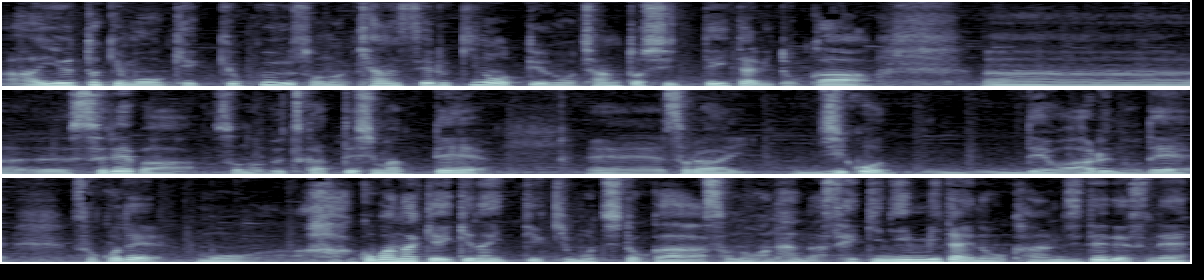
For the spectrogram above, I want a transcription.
ああいう時も結局そのキャンセル機能っていうのをちゃんと知っていたりとかうーすればそのぶつかってしまって、えー、それは事故ではあるのでそこでもう運ばなきゃいけないっていう気持ちとかそのなんだ責任みたいのを感じてですね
